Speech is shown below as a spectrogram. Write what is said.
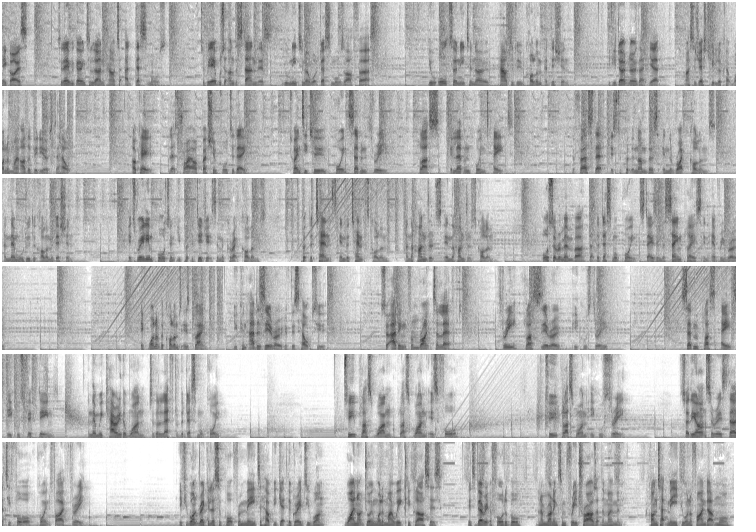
Hey guys, today we're going to learn how to add decimals. To be able to understand this, you'll need to know what decimals are first. You'll also need to know how to do column addition. If you don't know that yet, I suggest you look at one of my other videos to help. Okay, let's try our question for today. 22.73 plus 11.8. The first step is to put the numbers in the right columns and then we'll do the column addition. It's really important you put the digits in the correct columns. Put the tenths in the tenths column and the hundredths in the hundredths column. Also remember that the decimal point stays in the same place in every row. If one of the columns is blank, you can add a zero if this helps you. So adding from right to left, 3 plus 0 equals 3, 7 plus 8 equals 15, and then we carry the 1 to the left of the decimal point. 2 plus 1 plus 1 is 4. 2 plus 1 equals 3. So the answer is 34.53. If you want regular support from me to help you get the grades you want, why not join one of my weekly classes? It's very affordable and I'm running some free trials at the moment. Contact me if you want to find out more.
